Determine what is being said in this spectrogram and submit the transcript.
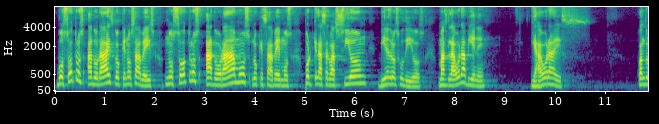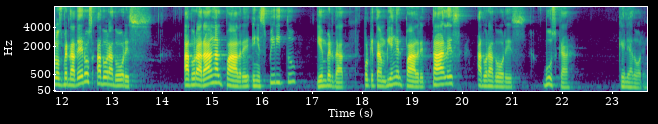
Vosotros adoráis lo que no sabéis, nosotros adoramos lo que sabemos, porque la salvación viene de los judíos, mas la hora viene y ahora es cuando los verdaderos adoradores adorarán al Padre en espíritu y en verdad, porque también el Padre, tales adoradores, busca que le adoren.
